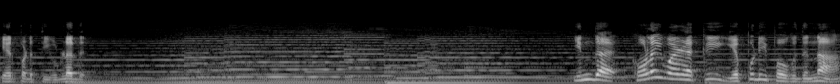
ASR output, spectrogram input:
ஏற்படுத்தியுள்ளது. இந்த கொலை வழக்கு எப்படி போகுதுன்னா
